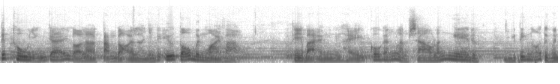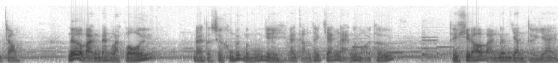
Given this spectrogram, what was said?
tiếp thu những cái gọi là, tạm gọi là những cái yếu tố bên ngoài vào. Thì bạn hãy cố gắng làm sao lắng nghe được những cái tiếng nói từ bên trong nếu mà bạn đang lạc lối, đang thực sự không biết mình muốn gì, đang cảm thấy chán nản với mọi thứ, thì khi đó bạn nên dành thời gian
